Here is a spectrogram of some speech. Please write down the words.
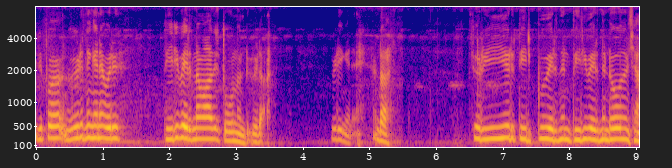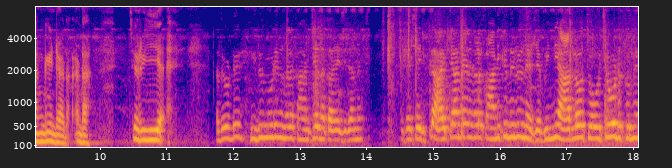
ഇതിപ്പോൾ വീടിന്ന് ഇങ്ങനെ ഒരു തിരി വരുന്ന മാതിരി തോന്നുന്നുണ്ട് ഇവിടെ വീടിങ്ങനെ ഉണ്ടാ ചെറിയൊരു തിരിപ്പ് വരുന്നുണ്ട് തിരി വരുന്നുണ്ടോ എന്ന് ശങ്കയുണ്ട് അവിടെ ഉണ്ടാ ചെറിയ. അതുകൊണ്ട് ഇതും കൂടി നിങ്ങൾ കാണിച്ചു തന്നേക്കാന്ന് വെച്ചിട്ടാണ് പക്ഷേ ശരിക്കും ആയിട്ടാണ്ടേ നിങ്ങൾ കാണിക്കുന്നില്ലെന്ന് വെച്ചാൽ പിന്നെ ആരെല്ലോ ചോദിച്ചുകൊണ്ടിരിക്കുന്നു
